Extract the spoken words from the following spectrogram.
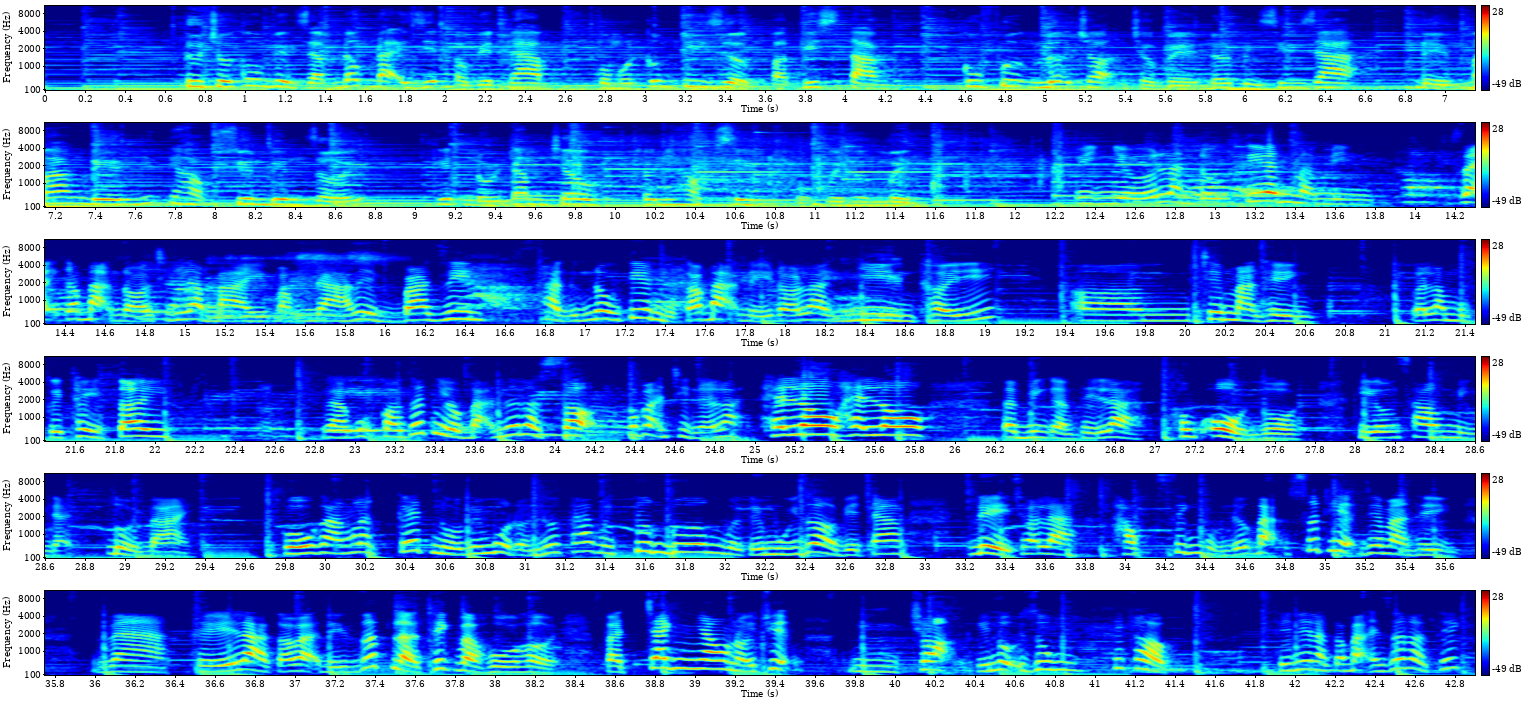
Từ chối công việc giám đốc đại diện ở Việt Nam của một công ty dược Pakistan, cô Phượng lựa chọn trở về nơi mình sinh ra để mang đến những tiết học xuyên biên giới, kết nối Nam châu cho những học sinh của quê hương mình. Vì nhớ lần đầu tiên mà mình dạy các bạn đó chính là bài bóng đá về Brazil. Phản ứng đầu tiên của các bạn ấy đó là nhìn thấy uh, trên màn hình đó là một cái thầy Tây. Và cũng có rất nhiều bạn rất là sợ. Các bạn chỉ nói là hello hello. Và mình cảm thấy là không ổn rồi. Thì hôm sau mình đã đổi bài cố gắng là kết nối với một ở nước khác với tương đương với cái múi giờ ở Việt Nam để cho là học sinh của nước bạn xuất hiện trên màn hình và thế là các bạn ấy rất là thích và hồ hởi và tranh nhau nói chuyện ừ, chọn cái nội dung thích hợp thế nên là các bạn ấy rất là thích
